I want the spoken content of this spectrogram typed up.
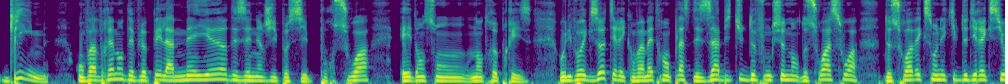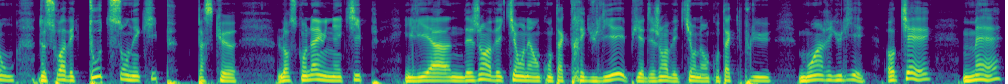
bim, on va vraiment développer la meilleure des énergies possibles pour soi et dans son entreprise. Au niveau exotérique, on va mettre en place des habitudes de fonctionnement de soi à soi, de soi avec son équipe de direction, de soi avec toute son équipe. Parce que lorsqu'on a une équipe, il y a des gens avec qui on est en contact régulier et puis il y a des gens avec qui on est en contact plus moins régulier. Ok, mais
